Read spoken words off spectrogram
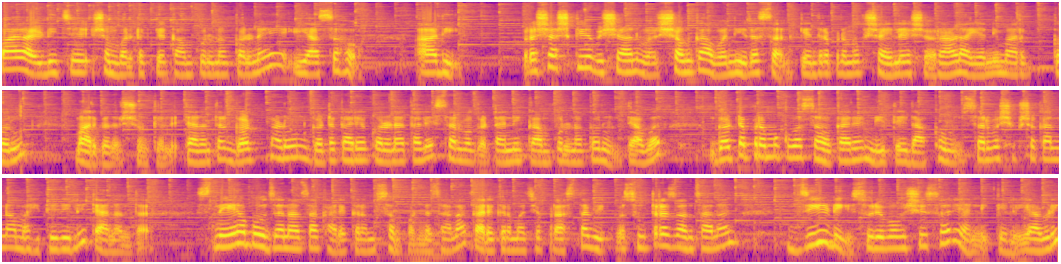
आय डीचे शंभर टक्के काम पूर्ण करणे यासह आदी प्रशासकीय विषयांवर शंका व निरसन केंद्रप्रमुख शैलेश राणा यांनी मार्ग करून मार्गदर्शन केले. त्यानंतर गट पाडून गटकार्य करण्यात आले. सर्व गटांनी काम पूर्ण करून त्यावर गटप्रमुख व सहकाऱ्यांनी ते दाखवून सर्व शिक्षकांना माहिती दिली. त्यानंतर स्नेहभोजनाचा कार्यक्रम संपन्न झाला. कार्यक्रमाचे प्रास्ताविक व सूत्रसंचालन जी डी सूर्यवंशी सर यांनी केले. यावेळी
